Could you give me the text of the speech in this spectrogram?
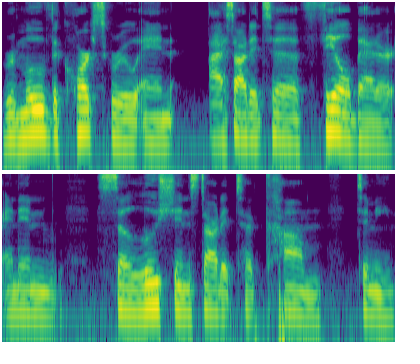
removed the corkscrew and I started to feel better and then solutions started to come to me.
